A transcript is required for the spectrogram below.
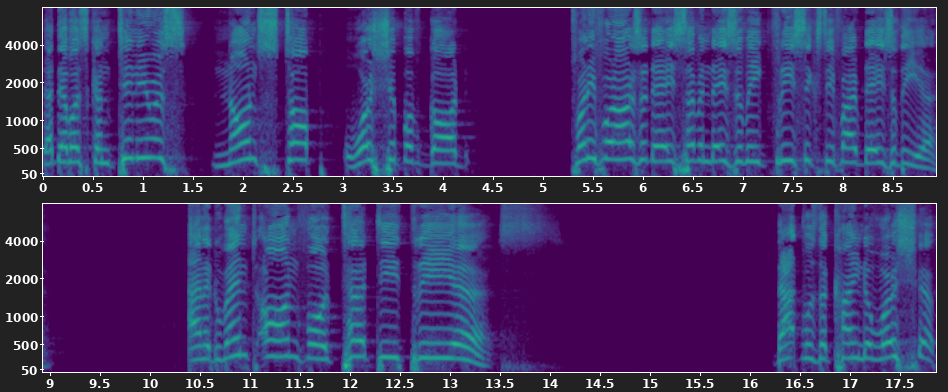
that there was continuous, non stop worship of God 24 hours a day, seven days a week, 365 days of the year. And it went on for 33 years. That was the kind of worship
